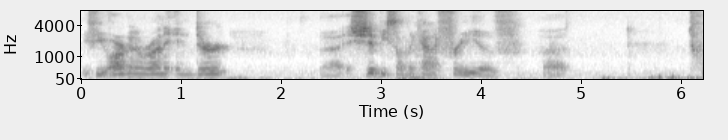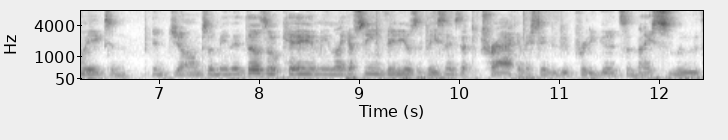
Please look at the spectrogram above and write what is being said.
If you are going to run it in dirt, uh, it should be something kind of free of uh, twigs and, and jumps. I mean, it does okay. I mean, like I've seen videos of these things at the track, and they seem to do pretty good. It's a nice, smooth,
